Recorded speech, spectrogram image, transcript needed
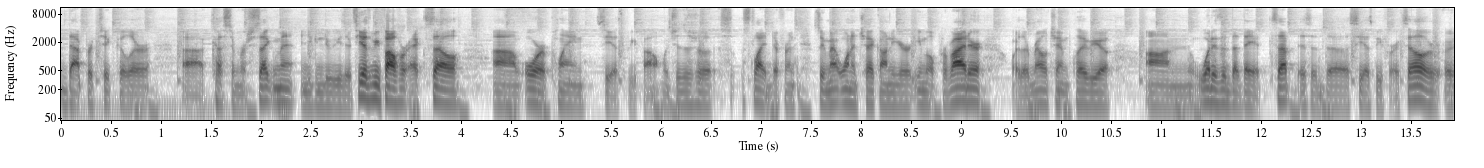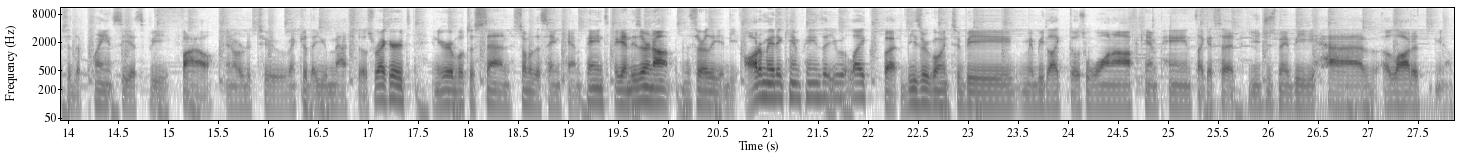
that particular uh, customer segment. And you can do either CSV file for Excel um, or a plain CSV file, which is a slight difference. So you might want to check on your email provider, whether MailChimp, Klaviyo, on what is it that they accept. Is it the CSV for Excel or, is it the plain CSV file in order to make sure that you match those records and you're able to send some of the same campaigns. Again, these are not necessarily the automated campaigns that you would like, but these are going to be maybe like those one-off campaigns. Like I said, you just maybe have a lot of, you know,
